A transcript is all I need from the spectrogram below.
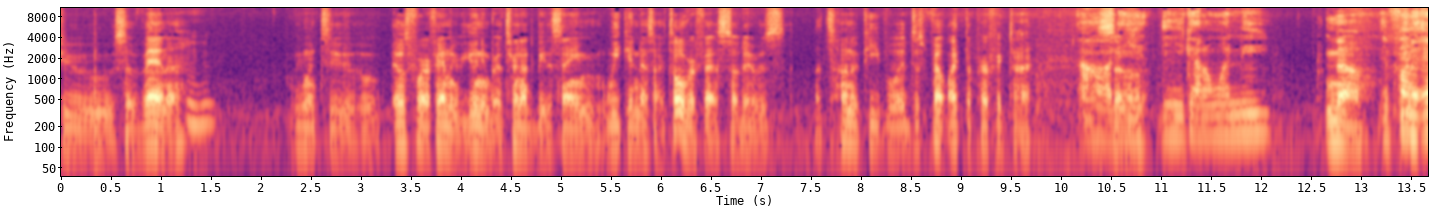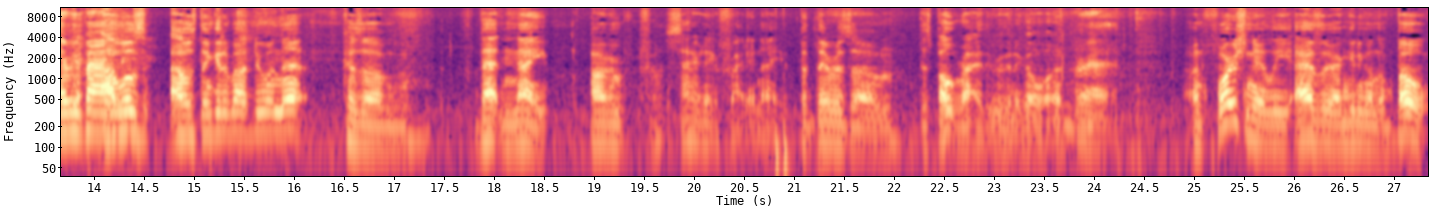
to Savannah. Mhm. We went to it was for a family reunion, but it turned out to be the same weekend as Oktoberfest, so there was a ton of people. It just felt like the perfect time. oh, so- then, you, then you got on one knee No, in front of everybody. I was I was thinking about doing that because um that night I remember Saturday or Friday night, but there was um this boat ride that we were gonna go on. Right. Unfortunately, as I'm getting on the boat,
